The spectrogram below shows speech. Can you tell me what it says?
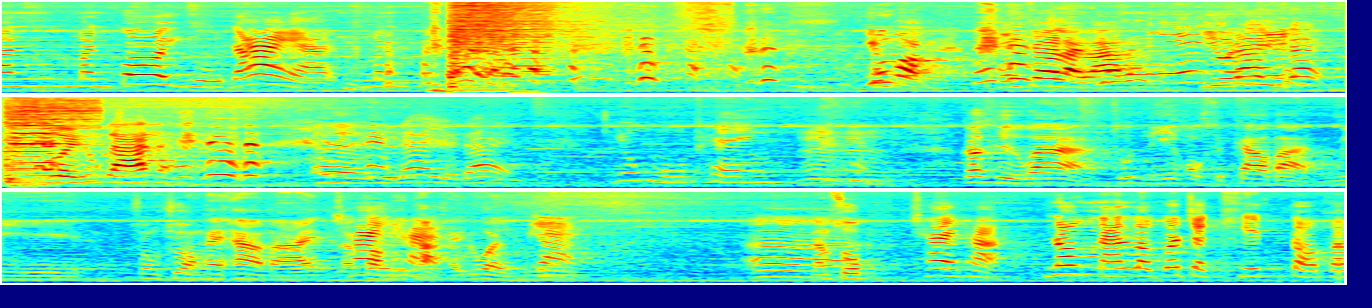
มันมันก็อยู่ได้อะมัน ผมบอกผมเจอหลายร้านแล้วยุคนี้อยู่ได้อยู่ได้รวยทุกร้านอะ เอออยู่ได้อยู่ได้ ยุ่งหมูแพง อืมอืมก็คือว่าชุดนี้ 69 บาทมีช่วงช่วงๆให้ 5 ไม้ แล้วก็ใช่มีค่ะผักให้ด้วยมี จ้ะ เอ่อน้ำซุป ใช่ค่ะ นอกนั้นเราก็จะคิดต่อไป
